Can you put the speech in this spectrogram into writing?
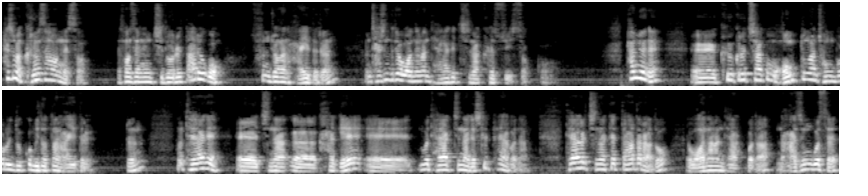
하지만 그런 상황에서 선생님 지도를 따르고 순종한 아이들은 자신들이 원하는 대학에 진학할 수 있었고, 반면에 그 그렇지 않고 엉뚱한 정보를 듣고 믿었던 아이들은 대학에 진학하게 뭐 대학 진학에 실패하거나 대학을 진학했다 하더라도 원하는 대학보다 낮은 곳에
